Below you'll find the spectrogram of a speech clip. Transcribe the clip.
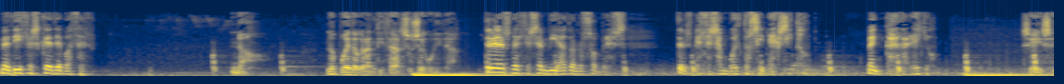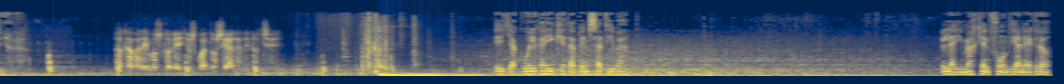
Me dices qué debo hacer. No. No puedo garantizar su seguridad. Tres veces he enviado a los hombres. Tres veces han vuelto sin éxito. Me encargaré yo. Sí, señora. Acabaremos con ellos cuando se haga de noche. Ella cuelga y queda pensativa. La imagen funde a negro.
